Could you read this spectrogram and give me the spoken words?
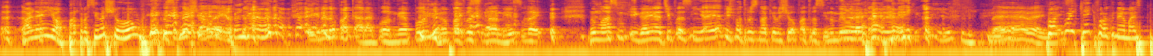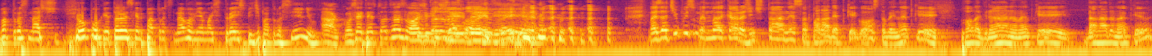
Olha aí, ó, patrocina show. Patrocina show aí, ó. Tem grana. Tem grana pra caralho, porra, não ganha porra nenhuma patrocinando isso, velho. No máximo que ganha é tipo assim, e aí, bicho, patrocinou aquele show, patrocina o meu aí também. isso, né? É, velho. Foi, mas- foi quem que falou que não ia mais patrocinar show, porque toda vez que ele patrocinava, vinha mais três pedir patrocínio? Ah, com certeza todas as lojas. Todas as lojas, velho. Mas é tipo isso mesmo, né, cara? A gente tá nessa parada é porque gosta, velho. Não é porque rola grana, não é porque dá nada, não. É porque o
